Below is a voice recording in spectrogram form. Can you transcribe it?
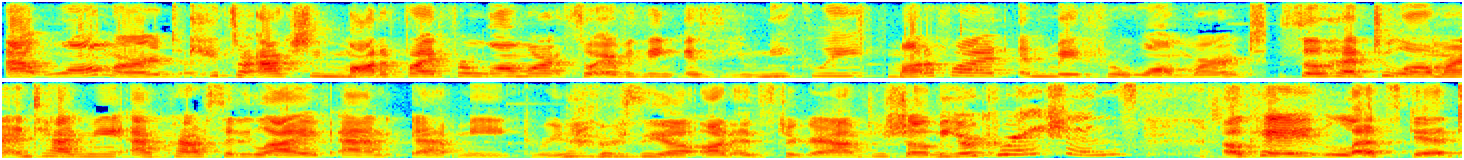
at Walmart. Kits are actually modified for Walmart, so everything is uniquely modified and made for Walmart. So head to Walmart and tag me at Craft City Live and at me, Karina Garcia, on Instagram to show me your creations. Okay, let's get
